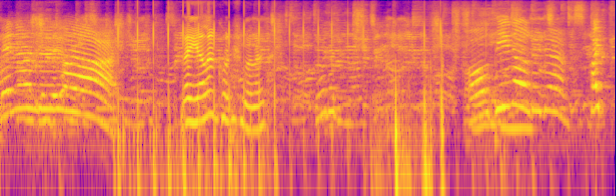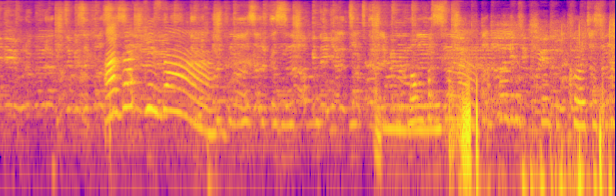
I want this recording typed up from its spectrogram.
Beni öldürüyorlar Lan yalan konuşma lan. Aldığını öldürdüm Hay Azat cüzdan Bombasına Korkasına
